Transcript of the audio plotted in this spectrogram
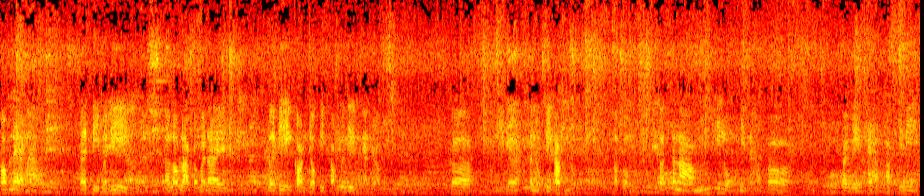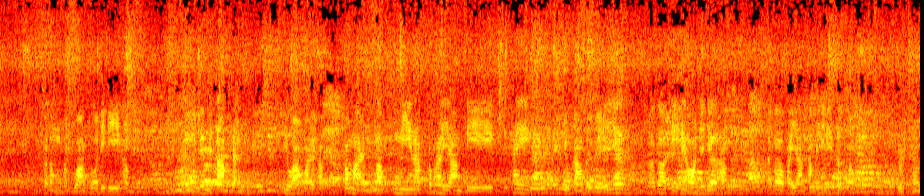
รอบแรกนะได้สี่เบอร์ดี้แล้วรอบหลังก็มาได้เบอร์ดี้ก่อนจบอีกสองเบอร์ดี้เหมือนกันครับ ก็วันนี้ก็สนุกดีครับ ครับผมสนามที่หัวหินนะครับ ก็แฟร์เวย์แคบครับที่นี่ ก็ต้องวางตัวดีๆครับเล่นไปตามแผนที่วางไว้ครับเป้าหมายสำหรับพรุ่งนี้นะครับก็พยายามตีให้อยู่กลางไปเวเยอะๆแล้วก็ตีให้ออนเยอะๆครับ แล้วก็พยายามทำให้ดีที่สุดครับครับ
